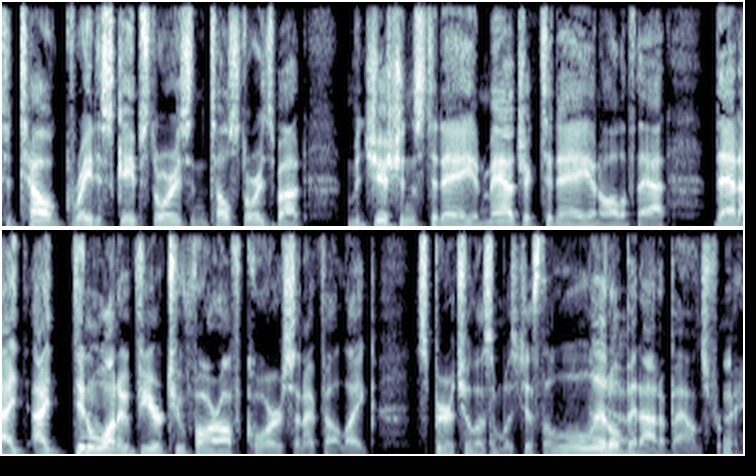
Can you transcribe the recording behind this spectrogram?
to tell great escape stories and tell stories about magicians today and magic today and all of that that I, I didn't want to veer too far off course and I felt like spiritualism was just a little yeah. bit out of bounds for me.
